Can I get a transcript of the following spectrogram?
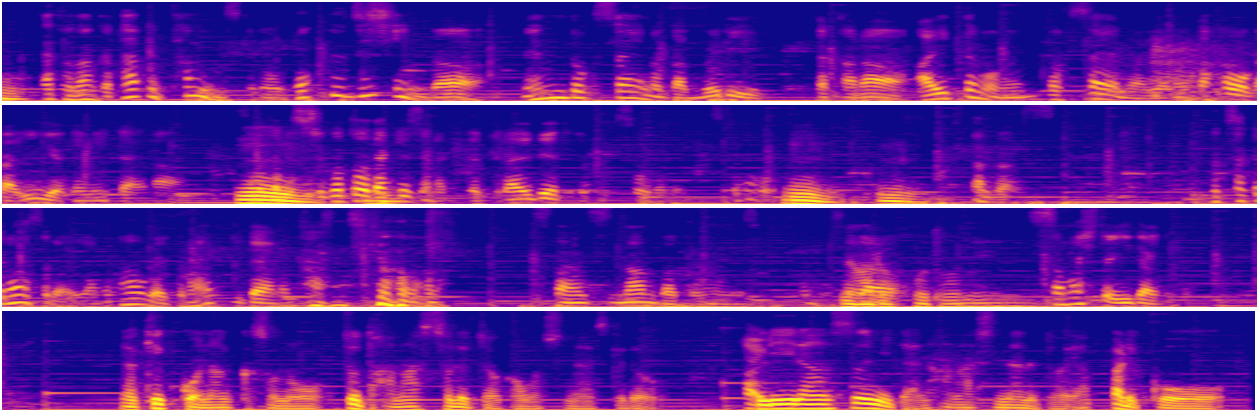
うんうん。あとなんか多分多分ですけど、僕自身がめんどくさいのが無理だから、相手もめんどくさいのはやめた方がいいよねみたいな、うん仕事だけじゃなくてプライベートでもそうだと思うんですけど、うんうんなんか、めんどくさくないそれはやめた方がいいくないみたいな感じのスタンスなんだと思うんですよ。なるほどね。その人以外にも。いや結構なんかそのちょっと話それちゃうかもしれないですけど、はいフリーランスみたいな話になるとやっぱりこう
